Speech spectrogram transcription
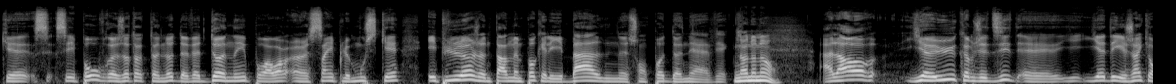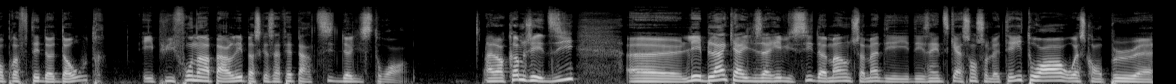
que ces pauvres autochtones-là devaient donner pour avoir un simple mousquet. Et puis là, je ne parle même pas que les balles ne sont pas données avec. Non, non, non. Alors, il y a eu, comme j'ai dit, euh, il y a des gens qui ont profité de d'autres. Et puis, il faut en parler parce que ça fait partie de l'histoire. Alors, comme j'ai dit, euh, les Blancs, quand ils arrivent ici, demandent justement des, indications sur le territoire, où est-ce qu'on peut, euh,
